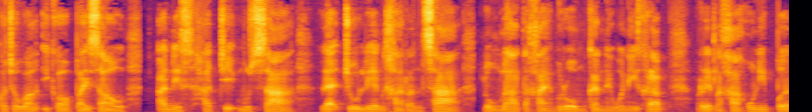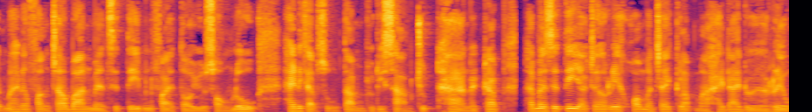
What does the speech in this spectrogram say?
ก็จะวางอีกอร์ไปเซา อานิสฮัจิมุซาและจูเลียนคารันซาลงล่าตะข่ายร่วมกันในวันนี้ครับ เรทราคาคู่นี้เปิดมาให้ทางฝั่งเจ้าบ้านแมนซิตี้เป็นฝ่ายต่ออยู่ 2 ลูก ให้ในแคปสูงต่ำอยู่ที่ 3.5 นะครับ ถ้าแมนซิตี้อยากจะเรียกความมั่นใจกลับมาให้ได้โดยเร็ว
